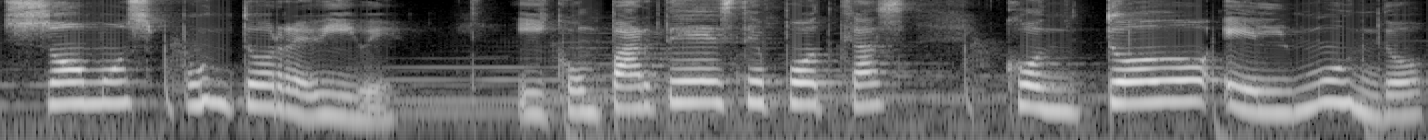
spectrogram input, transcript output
somos.revive. Y comparte este podcast con todo el mundo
